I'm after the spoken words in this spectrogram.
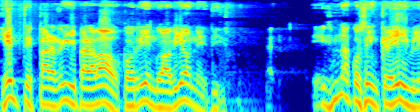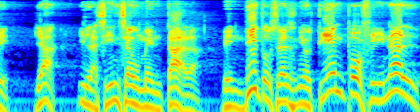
gente para arriba y para abajo, corriendo, aviones. Es una cosa increíble, ya, y la ciencia aumentada. Bendito sea el Señor. Tiempo final.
